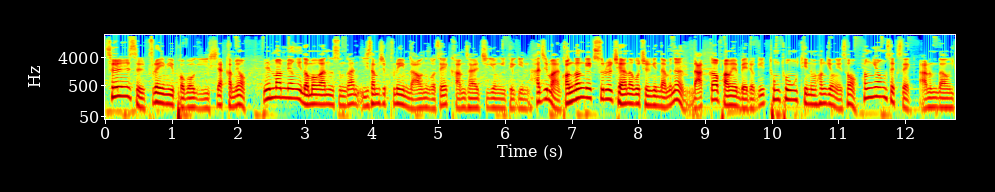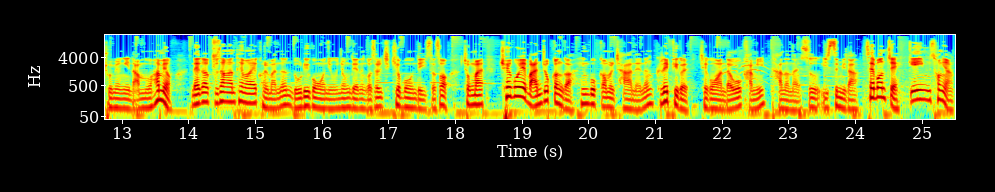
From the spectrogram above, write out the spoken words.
슬슬 프레임이 버벅이기 시작하며 1만 명이 넘어가는 순간 2, 30 프레임 나오는 것에 감사할 지경이 되긴 하지만 관광객 수를 제한하고 즐긴다면은 낮과 밤의 매력이 통통 튀는 환경에 서 형형색색 아름다운 조명이 난무하며 내가 구상한 테마에 걸맞는 놀이공원이 운영되는 것을 지켜보는 데 있어서 정말 최고의 만족감과 행복감을 자아내는 그래픽을 제공한다고 감히 단언할 수 있습니다. 세 번째, 게임 성향.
